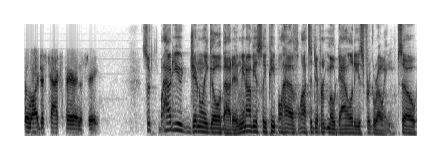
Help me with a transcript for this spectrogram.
the largest taxpayer in the city. So, how do you generally go about it? I mean, obviously, people have lots of different modalities for growing. So,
